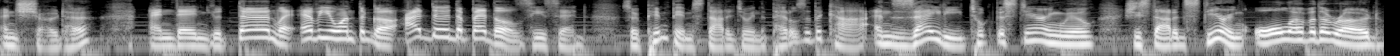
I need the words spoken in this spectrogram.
and showed her. And then you turn wherever you want to go. I do the pedals, he said. So Pim Pim started doing the pedals of the car, and Zadie took the steering wheel. She started steering all over the road.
